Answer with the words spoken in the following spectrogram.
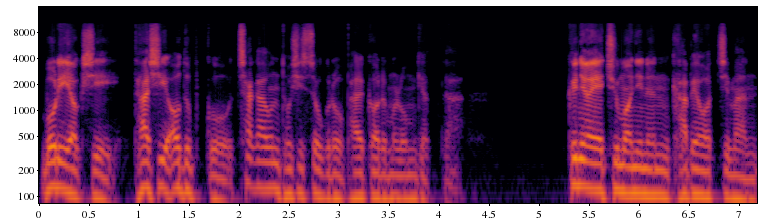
모리 역시 다시 어둡고 차가운 도시 속으로 발걸음을 옮겼다. 그녀의 주머니는 가벼웠지만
